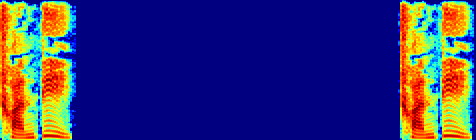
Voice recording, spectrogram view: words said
传递，传递，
